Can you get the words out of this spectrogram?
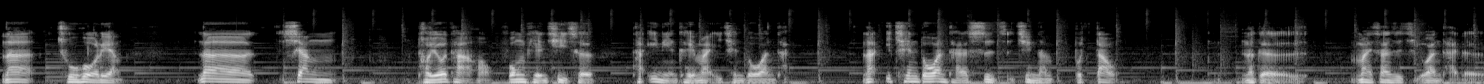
那出货量，那像 Toyota 哈，丰田汽车，它一年可以卖一千多万台。那一千多万台的市值，竟然不到那个卖三十几万台的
